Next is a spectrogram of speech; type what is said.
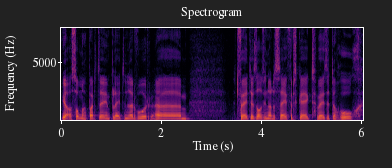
Ja, sommige partijen pleiten daarvoor. Uh, het feit is, als je naar de cijfers kijkt, wij zitten hoog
